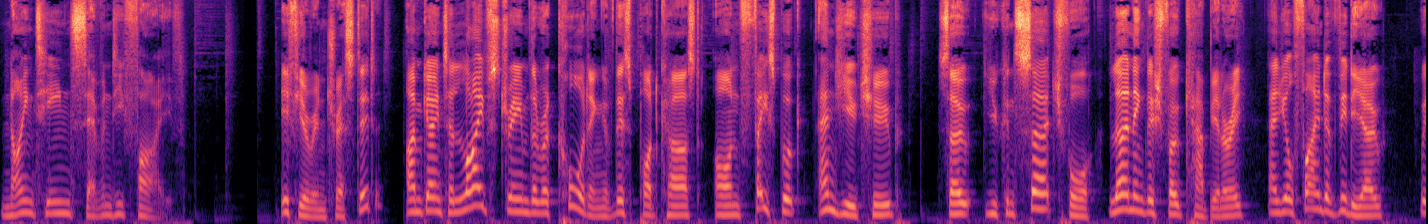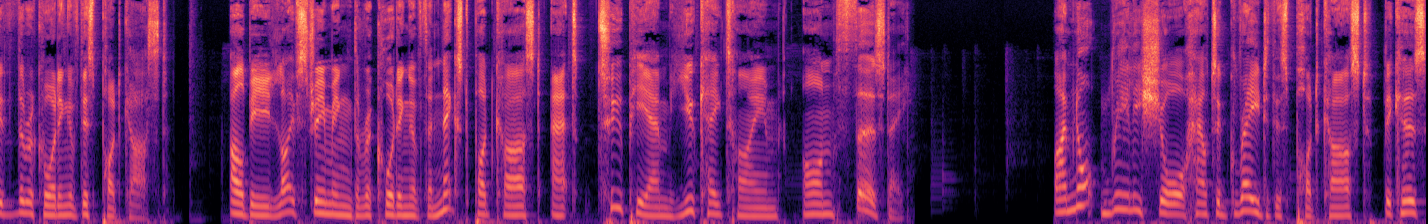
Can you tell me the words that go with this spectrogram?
1975. If you're interested, I'm going to live stream the recording of this podcast on Facebook and YouTube, so you can search for Learn English Vocabulary and you'll find a video with the recording of this podcast. I'll be live streaming the recording of the next podcast at 2 pm UK time on Thursday. I'm not really sure how to grade this podcast because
